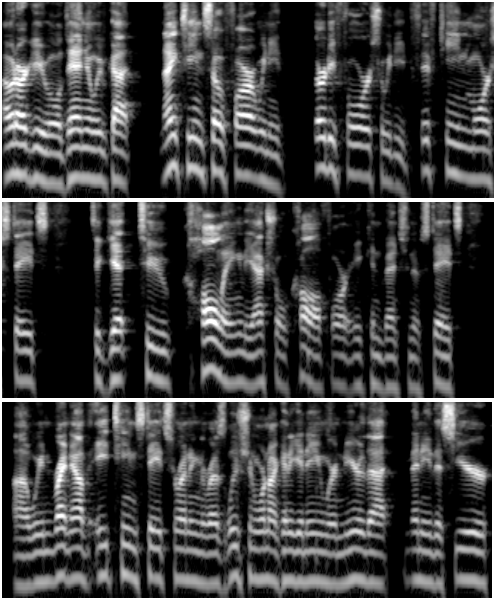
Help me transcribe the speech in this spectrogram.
I would argue, well, Daniel, we've got 19 so far. We need 34. So we need 15 more states to get to calling the actual call for a convention of states. Uh, we right now have 18 states running the resolution. We're not going to get anywhere near that many this year.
